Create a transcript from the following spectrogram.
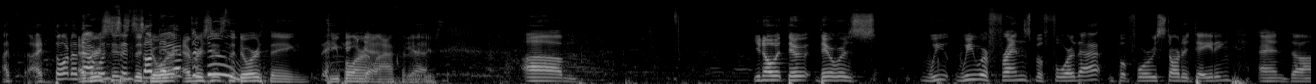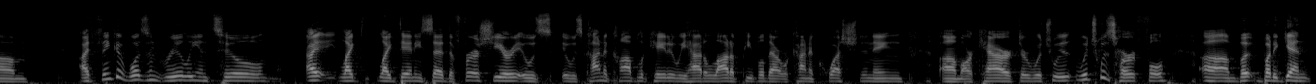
I, I thought of that ever one since since the Sunday door, ever since the door thing, people aren't Yeah, laughing yeah. at you. Um, you know what? There, there was we we were friends before that, before we started dating, and um, I think it wasn't really until I like like Danny said, the first year it was it was kind of complicated. We had a lot of people that were kind of questioning um, our character, which was which was hurtful. Um, but but again,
